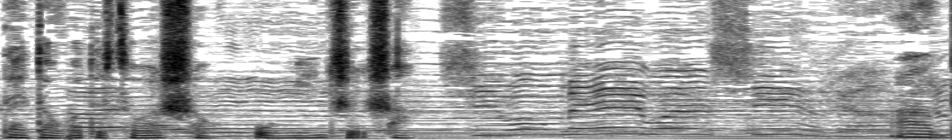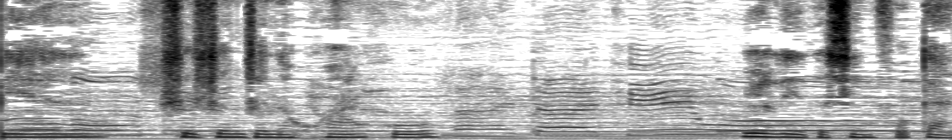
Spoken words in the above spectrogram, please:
戴到我的左手无名指上，耳边是阵阵的欢呼，热烈的幸福感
